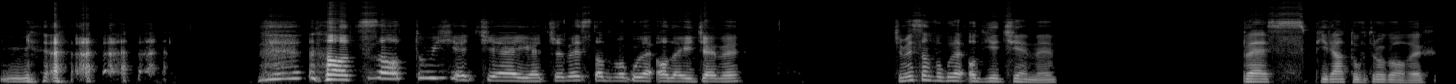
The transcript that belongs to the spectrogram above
Nie. No co tu się dzieje? Czy my stąd w ogóle odejdziemy? Czy my stąd w ogóle odjedziemy? Bez piratów drogowych.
